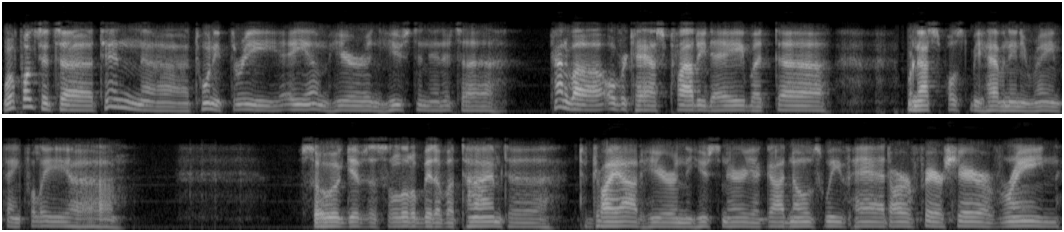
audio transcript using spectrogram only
Well, folks, it's uh, 10:23 uh, a.m. here in Houston, and it's a kind of a overcast, cloudy day, but uh, we're not supposed to be having any rain, thankfully. Uh, so it gives us a little bit of a time to to dry out here in the Houston area. God knows we've had our fair share of rain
